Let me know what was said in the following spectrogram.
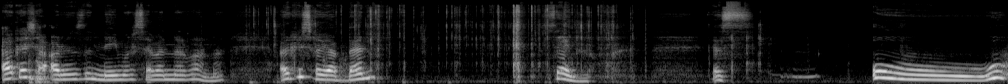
Arkadaşlar aranızda Neymar'ı sevenler var mı? Arkadaşlar ya ben sevmiyorum. Yes. Oo.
